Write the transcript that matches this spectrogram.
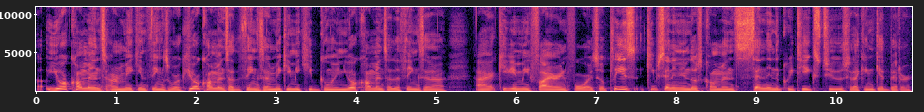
Uh, your comments are making things work. Your comments are the things that are making me keep going. Your comments are the things that are uh, keeping me firing forward. So please keep sending in those comments, sending the critiques too, so that I can get better.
